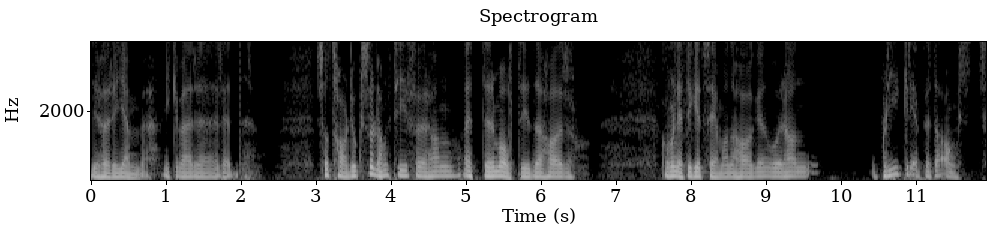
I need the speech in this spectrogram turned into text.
de hører hjemme. Ikke være redd. Så tar det jo ikke så lang tid før han etter måltidet har kommer ned til Getsemanehagen, hvor han blir grepet av angst.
